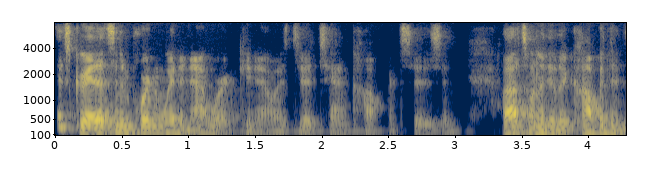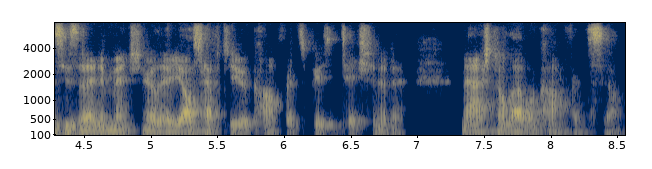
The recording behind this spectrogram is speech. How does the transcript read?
it's great. That's an important way to network. You know, is to attend conferences, and that's one of the other competencies that I didn't mention earlier. You also have to do a conference presentation at a national level conference. So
